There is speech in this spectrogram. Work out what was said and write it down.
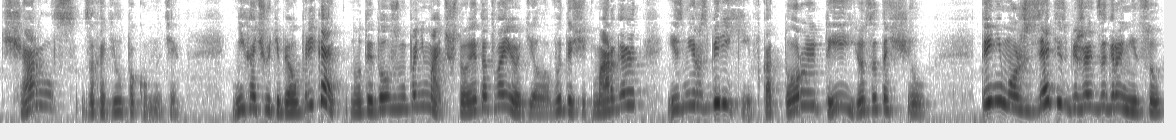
Чарльз заходил по комнате. «Не хочу тебя упрекать, но ты должен понимать, что это твое дело — вытащить Маргарет из неразберихи, в которую ты ее затащил. Ты не можешь взять и сбежать за границу,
